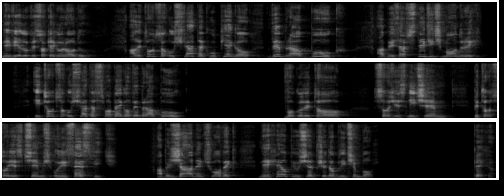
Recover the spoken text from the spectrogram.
niewielu wysokiego rodu. Ale to, co u świata głupiego wybrał Bóg, aby zawstydzić mądrych, i to, co u świata słabego wybrał Bóg. W ogóle to coś jest niczym, by to, co jest czymś unicestwić, aby żaden człowiek nie helpił się przed obliczem Bożym. Pycha.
